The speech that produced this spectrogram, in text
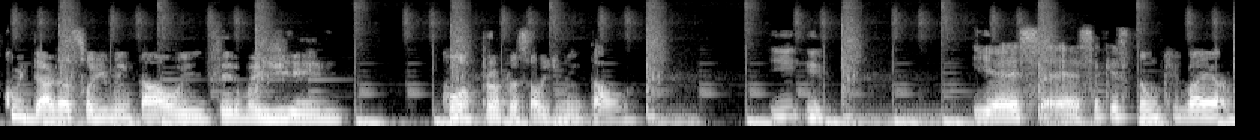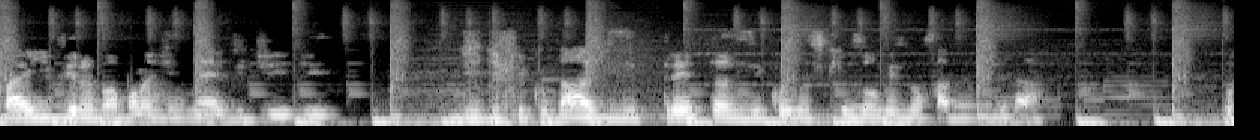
cuidar da saúde mental e ter uma higiene com a própria saúde mental. E, e, e é essa, é essa questão que vai, vai virando uma bola de neve de, de, de dificuldades e tretas e coisas que os homens não sabem lidar. O,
